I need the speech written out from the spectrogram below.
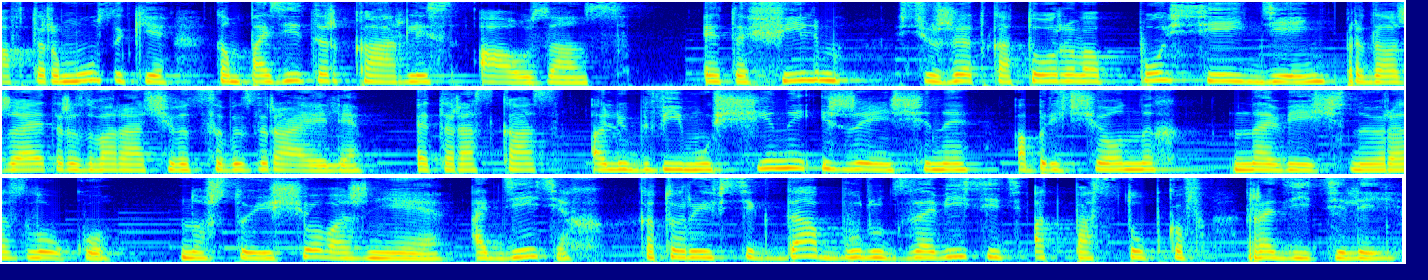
Автор музыки – композитор Карлис Аузанс. Это фильм, сюжет которого по сей день продолжает разворачиваться в Израиле – это рассказ о любви мужчины и женщины, обреченных на вечную разлуку. но что еще важнее, о детях, которые всегда будут зависеть от поступков родителей.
